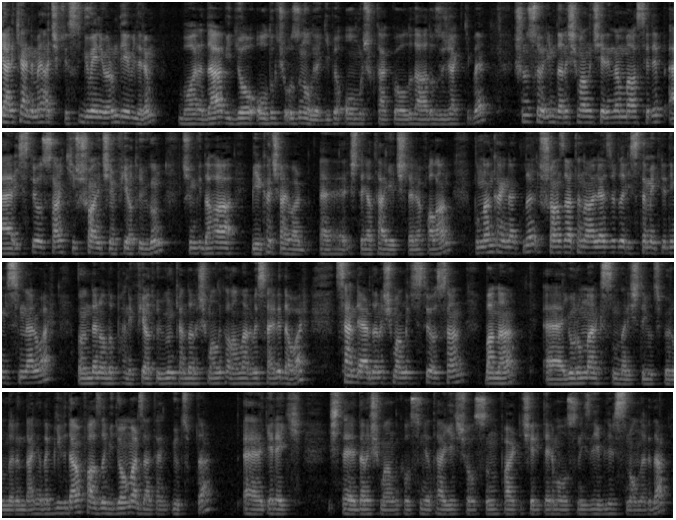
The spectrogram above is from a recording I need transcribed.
Yani kendime açıkçası güveniyorum diyebilirim. Bu arada video oldukça uzun oluyor gibi. 10,5 dakika oldu daha da uzayacak gibi. Şunu söyleyeyim danışmanlık içeriğinden bahsedip eğer istiyorsan ki şu an için fiyat uygun. Çünkü daha birkaç ay var e, işte yatay geçişlere falan. Bundan kaynaklı şu an zaten halihazırda listeme eklediğim isimler var. Önden alıp hani fiyat uygunken danışmanlık alanlar vesaire de var. Sen de eğer danışmanlık istiyorsan bana e, yorumlar kısmından işte YouTube yorumlarından ya da birden fazla videom var zaten YouTube'da. E, gerek işte danışmanlık olsun, yatay geçiş olsun, farklı içeriklerim olsun izleyebilirsin onları da.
